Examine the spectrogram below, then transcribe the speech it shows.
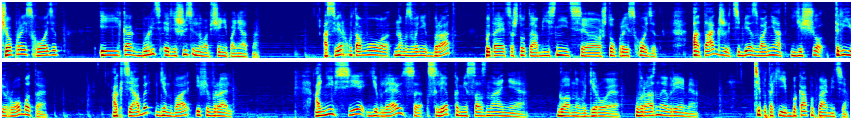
Что происходит? И как быть, решительно вообще непонятно. А сверху того нам звонит брат, пытается что-то объяснить, э, что происходит. А также тебе звонят еще три робота. Октябрь, январь и февраль. Они все являются слепками сознания главного героя в разное время. Типа такие бэкапы памяти.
